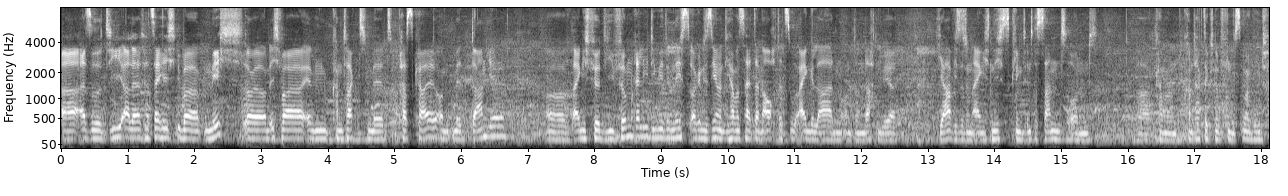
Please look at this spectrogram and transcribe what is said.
Äh, also die alle tatsächlich über mich äh, und ich war in Kontakt mit Pascal und mit Daniel, äh, eigentlich für die Firmenrallye, die wir demnächst organisieren und die haben uns halt dann auch dazu eingeladen und dann dachten wir, ja, wieso denn eigentlich nicht, es klingt interessant und kann man Kontakte knüpfen, ist immer gut.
